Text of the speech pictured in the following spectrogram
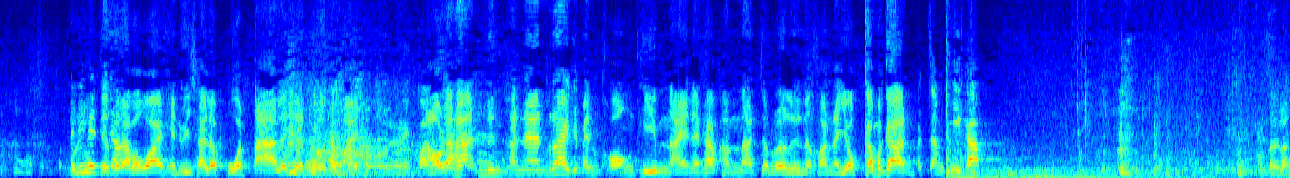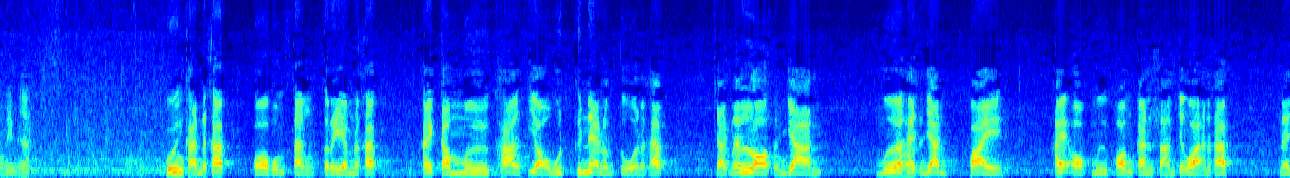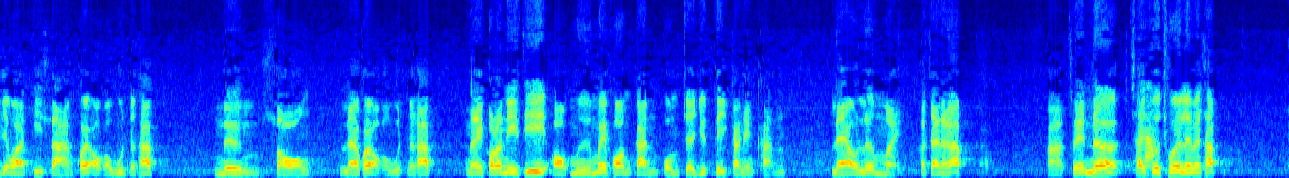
คุณลุงเจษดาบอกว่าเห็นวิชัยแล้วปวดตาเลยเกินไม่รู้ทำไมคเอาละฮะหนึ่งคะแนนแรกจะเป็นของทีมไหนนะครับอำนาจเจริญหรือนครนายกกรรมการประจำที่ครับ ถอยหลังนิดนะครับ ผู้แข่งขันนะครับ พอผมสั่งเตรียมนะครับ ให้กำมือข้างที่ออกอาวุธขึ้นแนบลำตัวนะครับ จากนั้นรอสัญญาณเมื่อให้สัญญาณไปให้ออกมือพร้อมกัน 3 จังหวะนะครับ ในจังหวะที่ 3 ค่อยออกอาวุธนะครับ 1 2 แล้วค่อยออกอาวุธนะครับ ในกรณีที่ออกมือไม่พร้อมกัน ผมจะยุติการแข่งขัน แล้วเริ่มใหม่เข้าใจนะครับอ่าเทรนเนอร์ใช้ตัวช่วยเลยไหมครับ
